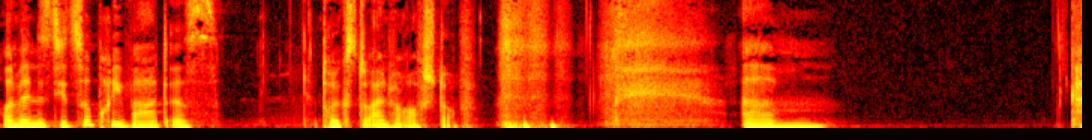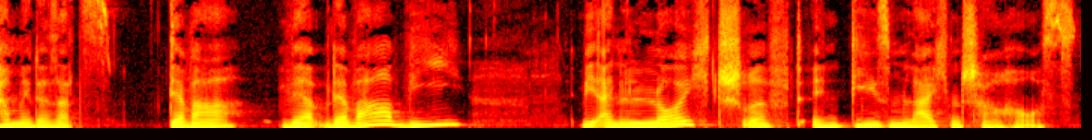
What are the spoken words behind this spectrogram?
Und wenn es dir zu privat ist, drückst du einfach auf Stopp. ähm, kam mir der Satz, der war, der war wie, wie eine Leuchtschrift in diesem Leichenschauhaus.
